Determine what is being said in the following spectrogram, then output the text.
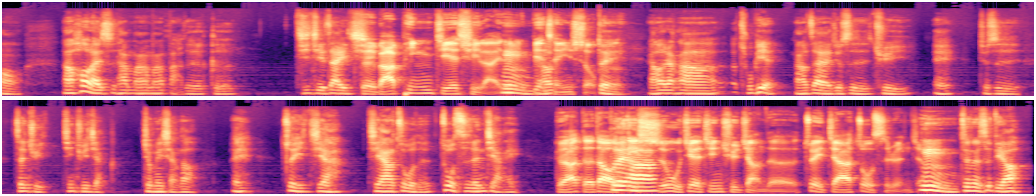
哦。然后后来是他妈妈把这个歌集结在一起，对，把它拼接起来的，嗯，变成一首歌，对，然后让他出片，然后再来就是去哎，就是争取金曲奖，就没想到哎，最佳佳作的作词人奖哎。对，他得到第十五届金曲奖的最佳作词人奖。嗯，真的是屌，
